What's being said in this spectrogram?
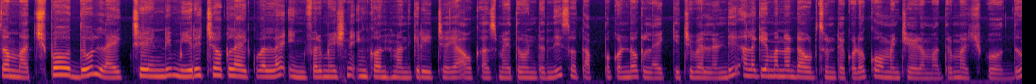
సో మర్చిపోవద్దు. లైక్ చేయండి. మీరు ఇచ్చే ఒక లైక్ వల్ల ఇన్ఫర్మేషన్ ఇన్ఫర్మేషన్ ఇంకొంతమందికి రీచ్ అయ్యే అవకాశం అయితే ఉంటుంది. సో తప్పకుండా ఒక లైక్ ఇచ్చి వెళ్ళండి. అలాగే ఏమైనా డౌట్స్ ఉంటే కూడా కామెంట్ చేయడం మాత్రం మర్చిపోవద్దు.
